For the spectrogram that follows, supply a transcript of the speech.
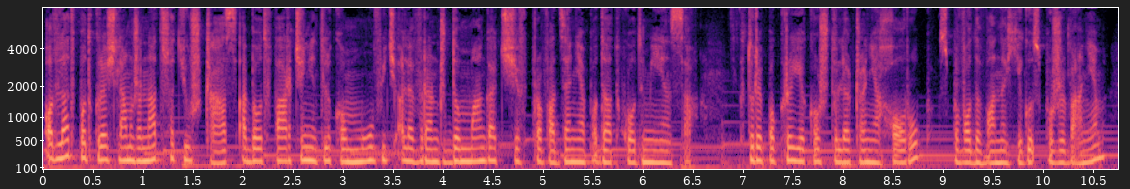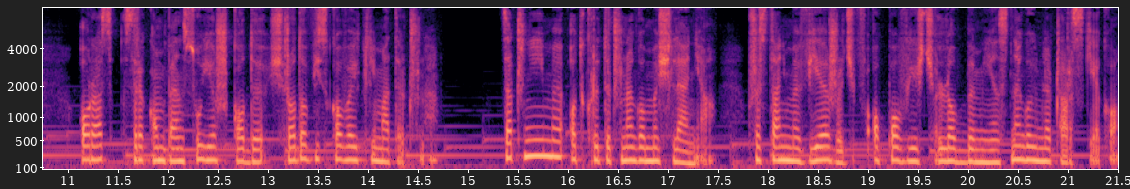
Od lat podkreślam, że nadszedł już czas, aby otwarcie nie tylko mówić, ale wręcz domagać się wprowadzenia podatku od mięsa, który pokryje koszty leczenia chorób spowodowanych jego spożywaniem oraz zrekompensuje szkody środowiskowe i klimatyczne. Zacznijmy od krytycznego myślenia. Przestańmy wierzyć w opowieść lobby mięsnego i mleczarskiego.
